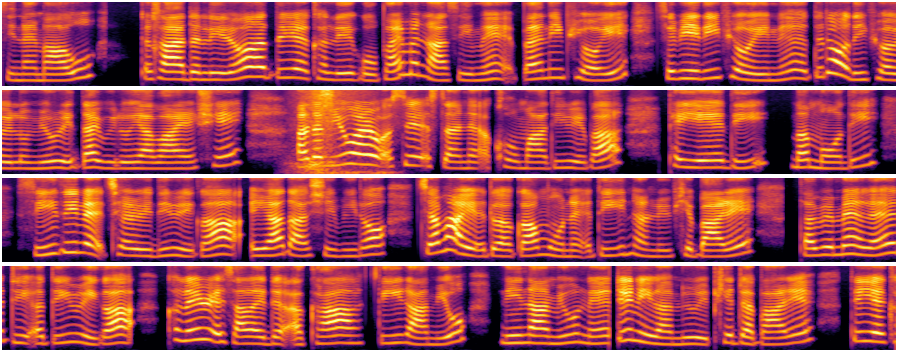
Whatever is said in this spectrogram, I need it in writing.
စေနိုင်ပါဘူး။ တခါတလေတော့တည့်ရကလေးကိုဘိုင်းမနာစေမဲ့ပန်းသီးဖြော်ရည်၊စပြေသီးဖြော်ရည်နဲ့တစ်တော်သီးဖြော်ရည်လိုမျိုးတွေတိုက်ပြီးလို့ရပါတယ်ရှင်။နောက်တစ်မျိုးကတော့အစစ်အစံနဲ့အခွန်မာသီးတွေပါ။ဖရဲသီး၊မတ်မော်သီး၊ဇီးသီးနဲ့ချယ်ရီသီးတွေကအရသာရှိပြီးတော့ကျန်းမာရေးအတွက်ကောင်းမွန်တဲ့အသီးအနှံတွေဖြစ်ပါတယ်။ဒါပေမဲ့လည်းဒီအသီးတွေကကလေးတွေစားလိုက်တဲ့အခါတီးတာမျိုး၊နေတာမျိုးနဲ့တင့်နေတာမျိုးတွေဖြစ်တတ်ပါတယ်။တည့်ရက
